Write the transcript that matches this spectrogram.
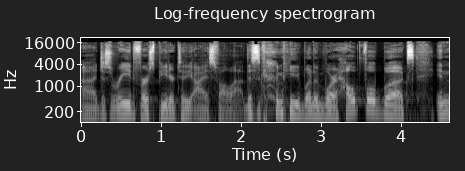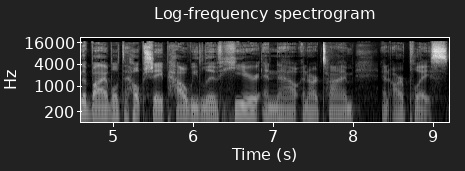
uh, just read First Peter to the eyes fall out. This is going to be one of the more helpful books in the Bible to help shape how we live here and now in our time and our place.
